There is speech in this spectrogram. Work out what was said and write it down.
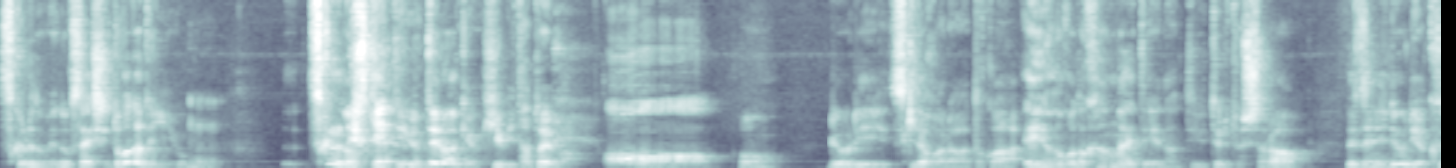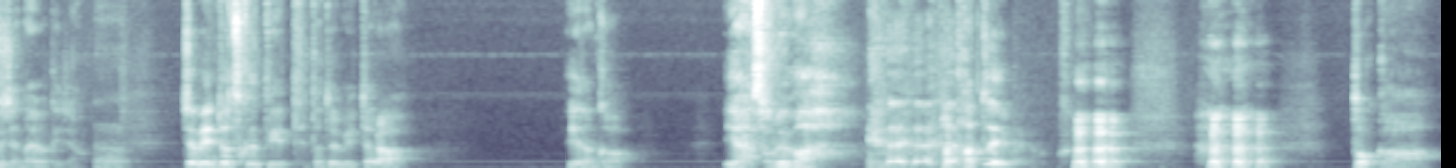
作るのめんどくさいしとかだっていいよ、ん。作るの好きって言ってるわけよ日々例えおば、うん、料理好きだからとか栄養のこと考えてなんて言ってるとしたら別に料理は苦じゃないわけじゃん。ーうん。じゃあ弁当作ってって例えば言ったらいやなんかいやそれはた 例えばよ。とか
